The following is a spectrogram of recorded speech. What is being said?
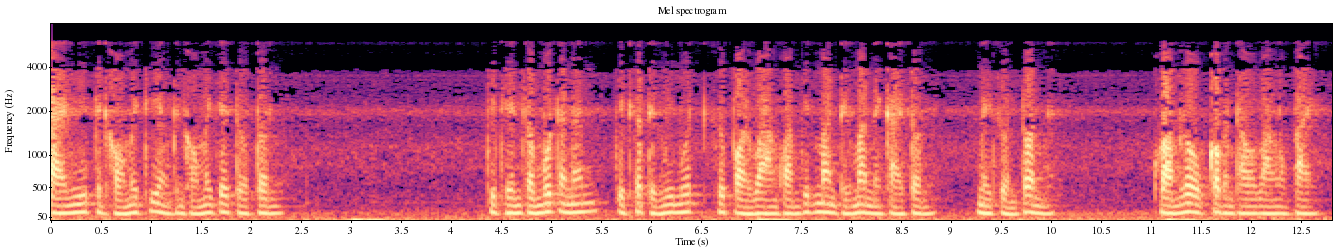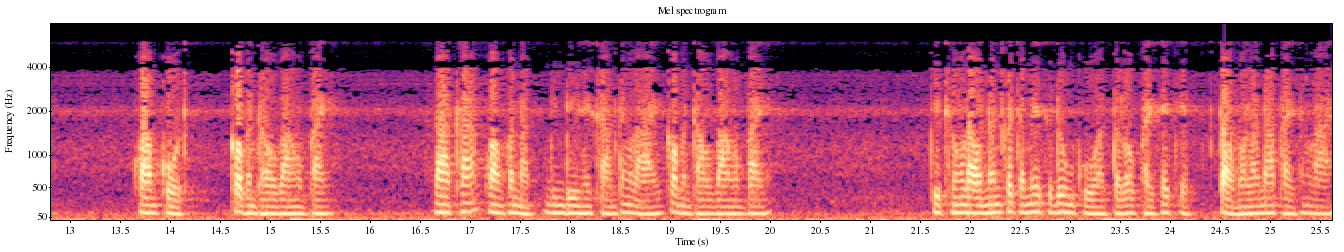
กายนี้เป็นของไม่เที่ยง เป็นของไม่ใช่ตัวตน จิตเห็นสมมุติอันนั้น จิตก็ถึงวิมุตต์คือปล่อยวางความยึดมั่นถือมั่นในกายตน ในส่วนต้น ความโลภก็บรรเทาวางลงไป ความโกรธก็บรรเทาวางลงไป ราคะความกำหนัดยินดีในการทั้งหลายก็บรรเทาวางลงไป จิตของเรานั้นก็จะไม่สะดุ้งกลัวต่อโรคภัยแค่เจ็บต่อมรณะภัยทั้งหลาย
